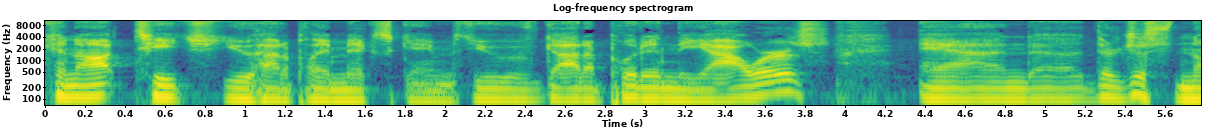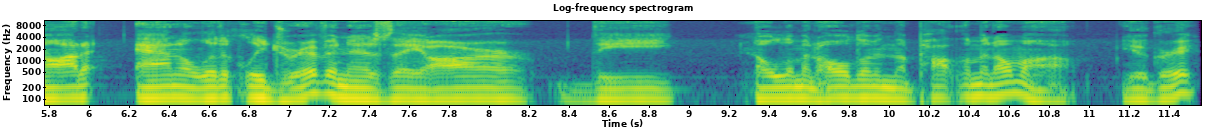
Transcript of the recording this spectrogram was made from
cannot teach you how to play mixed games. You've got to put in the hours, and uh, they're just not analytically driven as they are the no limit hold'em and the pot limit Omaha. You agree?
